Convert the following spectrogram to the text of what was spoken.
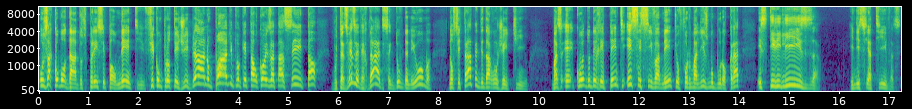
os acomodados, principalmente, ficam protegidos. Ah, não pode porque tal coisa está assim e tal. Muitas vezes é verdade, sem dúvida nenhuma. Não se trata de dar um jeitinho. Mas é quando, de repente, excessivamente, o formalismo burocrático esteriliza iniciativas,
